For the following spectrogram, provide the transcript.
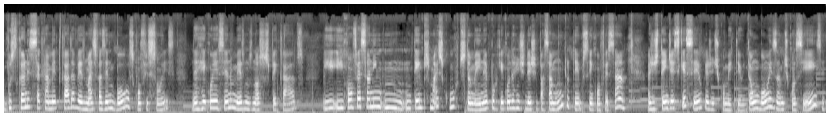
buscando esse sacramento cada vez mais, fazendo boas confissões, né, reconhecendo mesmo os nossos pecados e, e confessando em, em, em, tempos mais curtos também, né? Porque quando a gente deixa passar muito tempo sem confessar, a gente tende a esquecer o que a gente cometeu. Então, um bom exame de consciência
